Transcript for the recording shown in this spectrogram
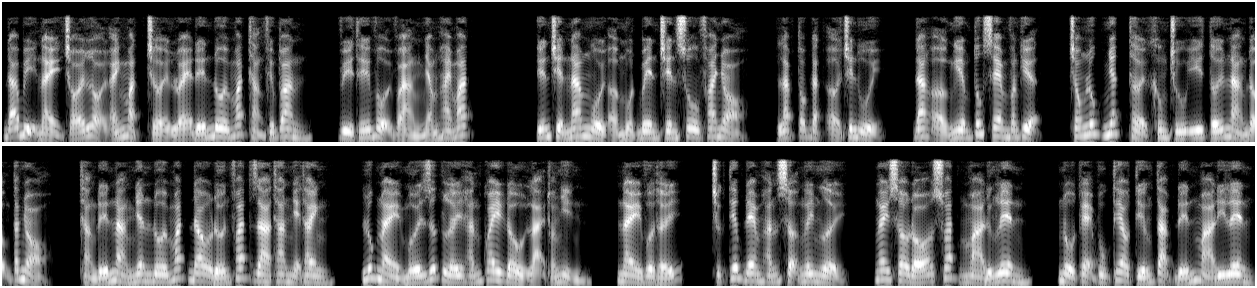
đã bị này trói lọi ánh mặt trời lóe đến đôi mắt thẳng phiếm toan, vì thế vội vàng nhắm hai mắt. Tiến triển nam ngồi ở một bên trên sofa nhỏ, laptop đặt ở trên đùi, đang ở nghiêm túc xem văn kiện, trong lúc nhất thời không chú ý tới nàng động tác nhỏ, thẳng đến nàng nhân đôi mắt đau đớn phát ra than nhẹ thanh, lúc này mới rước lấy hắn quay đầu lại thoáng nhìn, này vừa thấy, trực tiếp đem hắn sợ ngây người, ngay sau đó xoát mà đứng lên, nổ kẹp phục theo tiếng tạp đến mà đi lên.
